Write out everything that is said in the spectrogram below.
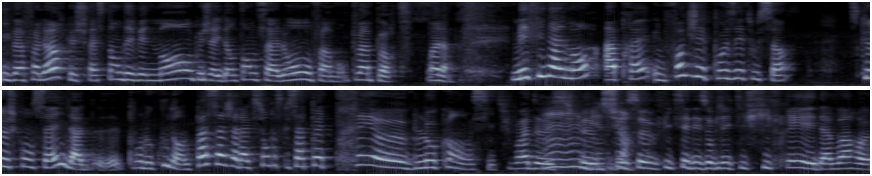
il va falloir que je fasse tant d'événements, que j'aille dans tant de salons. Enfin bon, peu importe. Voilà. Mais finalement, après, une fois que j'ai posé tout ça, ce que je conseille là, pour le coup, dans le passage à l'action, parce que ça peut être très euh, bloquant aussi, tu vois, de, mmh, se fixer des objectifs chiffrés et d'avoir euh,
